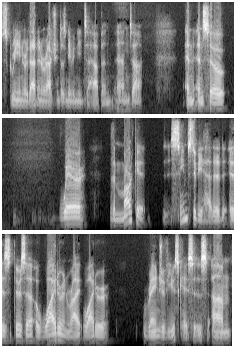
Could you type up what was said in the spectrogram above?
screen or that interaction doesn't even need to happen. And uh, and and so where the market seems to be headed is there's a, a wider and right wider range of use cases um,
